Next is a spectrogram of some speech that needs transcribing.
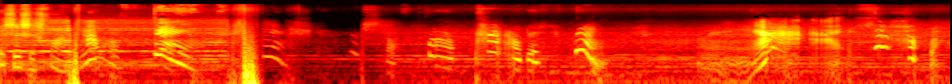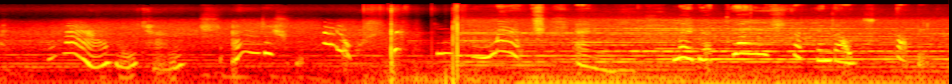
This is fine. Now I'll bam! Yes, so far part this thing. Now we can end this real 15 minutes and maybe a 20 seconds I'll stop it.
